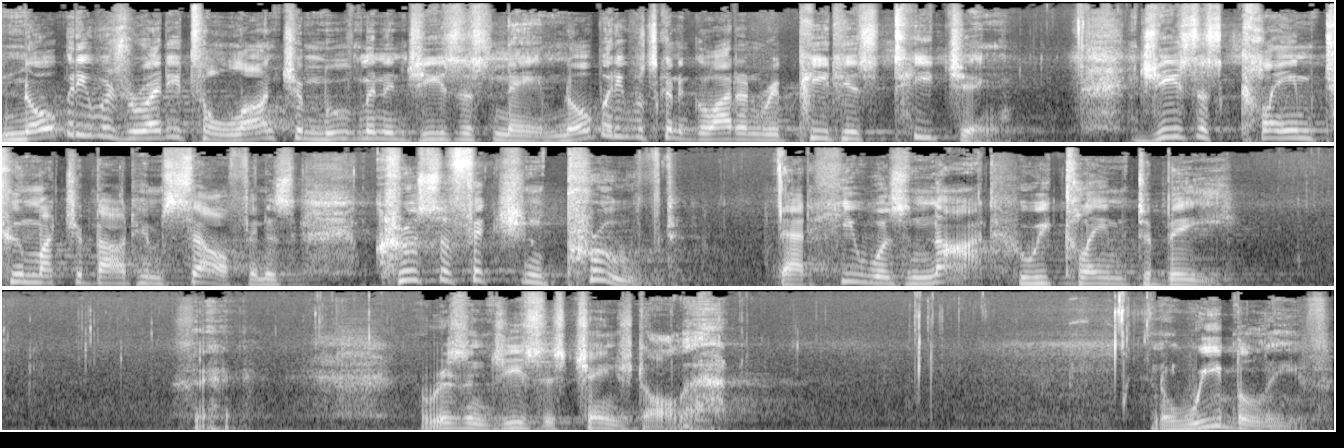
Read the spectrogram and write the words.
Nobody was ready to launch a movement in Jesus' name. Nobody was going to go out and repeat his teaching. Jesus claimed too much about himself, and his crucifixion proved that he was not who he claimed to be. risen Jesus changed all that. And we believe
